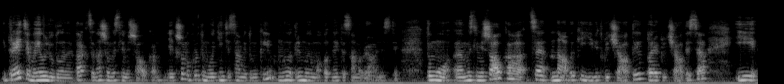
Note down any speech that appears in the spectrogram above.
І третє, моє улюблене, так це наша мислімішалка. Якщо ми крутимо одні ті самі думки, ми отримуємо одне те саме в реальності. Тому е, мислімішалка це навик її відключати, переключатися. І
